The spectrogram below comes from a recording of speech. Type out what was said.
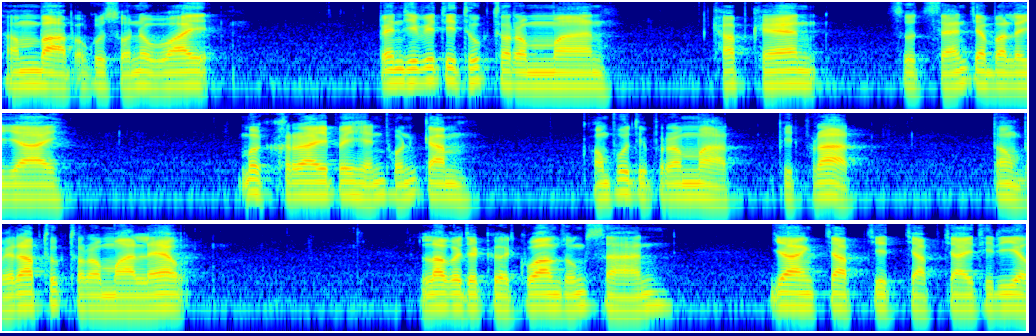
ทำบาปอกุศลเอาไว้ เป็นชีวิตที่ทุกข์ทรมานคับแค้น สุดแสนจะบรรยาย เมื่อใครไปเห็นผลกรรม ของผู้ที่ประมาทผิดพลาด ต้องไปรับทุกข์ทรมานแล้ว เราก็จะเกิดความสงสาร อย่างจับจิตจับใจทีเดียว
